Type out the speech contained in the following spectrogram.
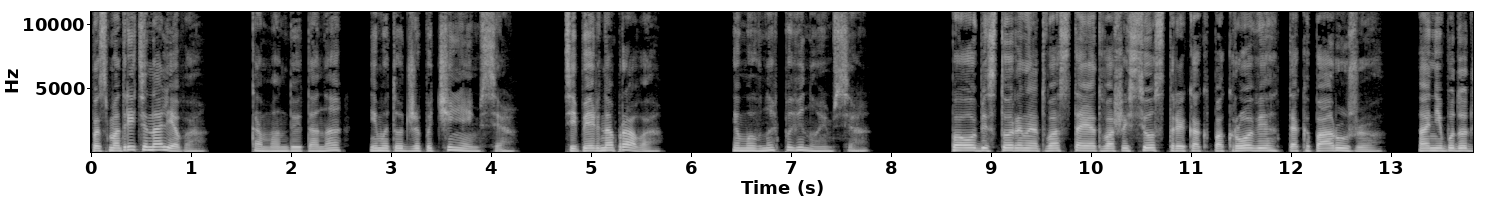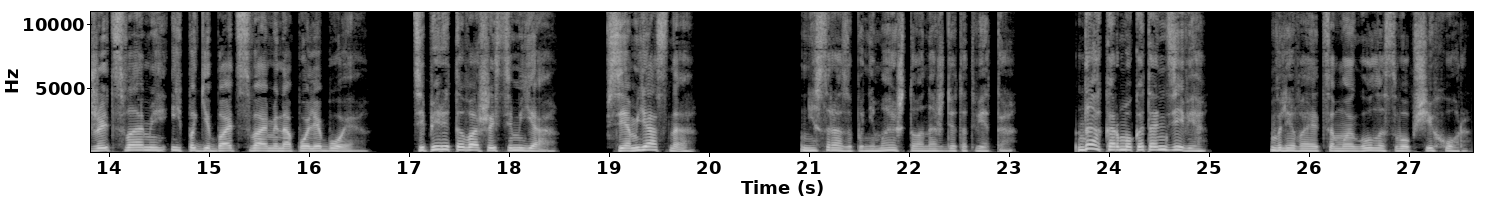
«Посмотрите налево», — командует она, и мы тут же подчиняемся. «Теперь направо». И мы вновь повинуемся. По обе стороны от вас стоят ваши сестры как по крови, так и по оружию. Они будут жить с вами и погибать с вами на поле боя. Теперь это ваша семья, Всем ясно?» Не сразу понимаю, что она ждет ответа. «Да, Кармока Тандиви!» — вливается мой голос в общий хор.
